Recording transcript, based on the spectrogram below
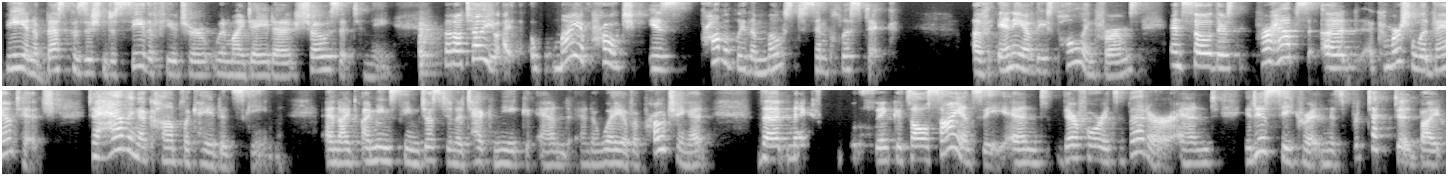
be in a best position to see the future when my data shows it to me. But I'll tell you, I, my approach is probably the most simplistic of any of these polling firms. And so there's perhaps a, a commercial advantage to having a complicated scheme. And I, I, mean scheme just in a technique and, and a way of approaching it that makes people think it's all sciency and therefore it's better and it is secret and it's protected by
